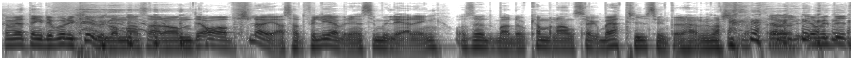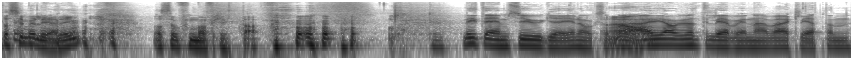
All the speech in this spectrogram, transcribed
Men jag tänkte det vore kul om man så här, om det avslöjas att vi lever i en simulering och så bara, då kan man ansöka, bara, jag trivs inte i det här universumet. Jag vill, jag vill byta simulering och så får man flytta. Lite MCU-grejen också. Ja. Nej, jag vill inte leva i den här verkligheten.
